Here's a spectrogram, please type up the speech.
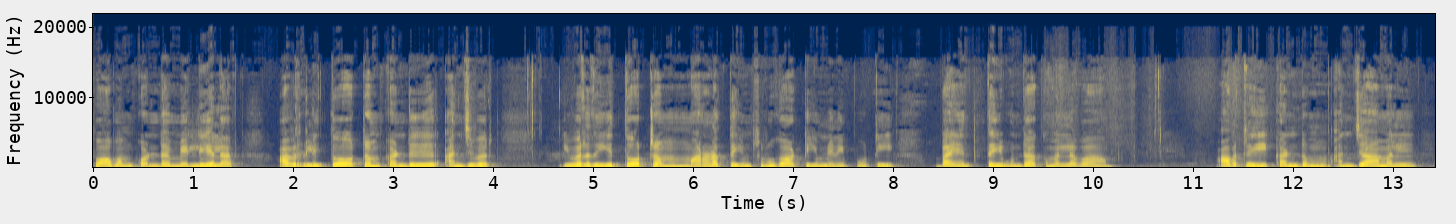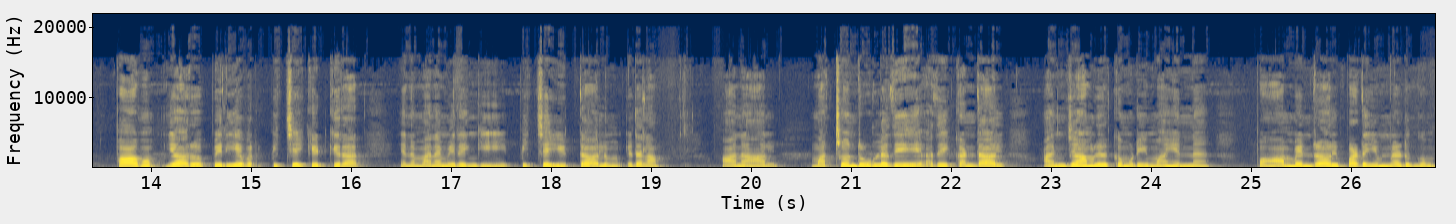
சுவாபம் கொண்ட மெல்லியலர். அவர்கள் இத்தோற்றம் கண்டு அஞ்சுவர். இவரது இத்தோற்றம் மரணத்தையும் சுடுகாட்டையும் நினைப்பூட்டி பயத்தை உண்டாக்கும் அல்லவா? அவற்றை கண்டும் அஞ்சாமல் பாவம் யாரோ பெரியவர் பிச்சை கேட்கிறார் என மனமிறங்கி பிச்சை இட்டாலும் இடலாம். ஆனால் மற்றொன்று உள்ளதே அதை கண்டால் அஞ்சாமல் இருக்க முடியுமா என்ன? பாம்பென்றால் படையும் நடுங்கும்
